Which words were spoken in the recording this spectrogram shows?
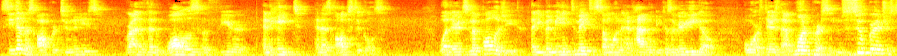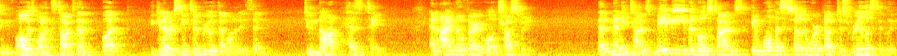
See them as opportunities rather than walls of fear and hate and as obstacles. Whether it's an apology that you've been meaning to make to someone and haven't because of your ego, or if there's that one person who's super interesting, you've always wanted to talk to them, but you can never seem to agree with them on anything. Do not hesitate. And I know very well, trust me, that many times, maybe even most times, it won't necessarily work out just realistically.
